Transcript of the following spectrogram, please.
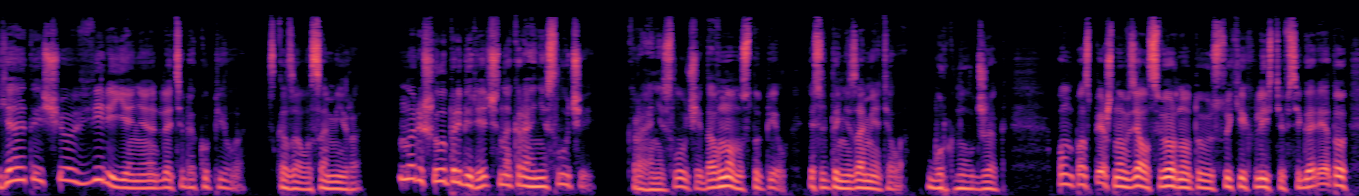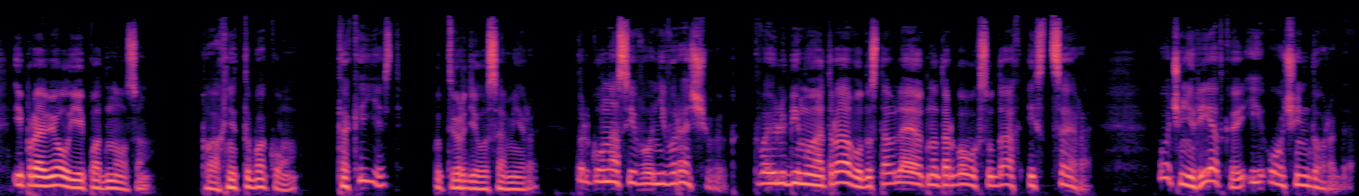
«Я это еще в Вириене для тебя купила», — сказала Самира, «но решила приберечь на крайний случай». «Крайний случай давно наступил, если ты не заметила», — буркнул Джек. Он поспешно взял свернутую с сухих листьев сигарету и провел ей под носом. «Пахнет табаком». «Так и есть», — подтвердила Самира. «Только у нас его не выращивают. Твою любимую отраву доставляют на торговых судах из Цера. Очень редко и очень дорого.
